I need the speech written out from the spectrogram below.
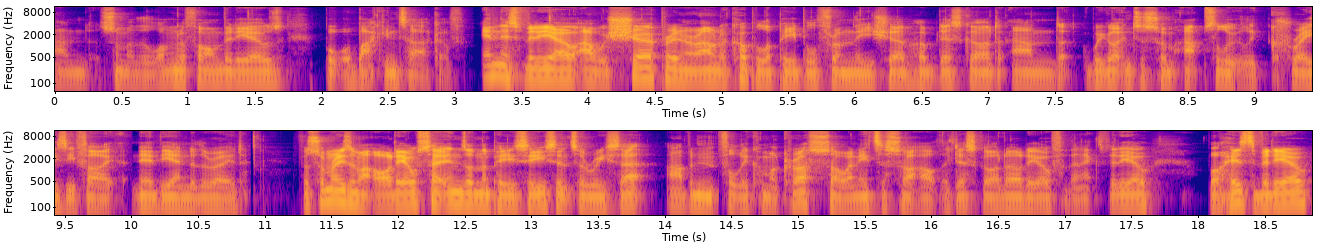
and some of the longer form videos, but we're back in Tarkov. In this video, I was sherpering around a couple of people from the Sherpa Hub Discord and we got into some absolutely crazy fight near the end of the raid. For some reason, my audio settings on the PC since a reset haven't fully come across, so I need to sort out the Discord audio for the next video. But here's the video.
